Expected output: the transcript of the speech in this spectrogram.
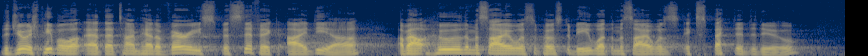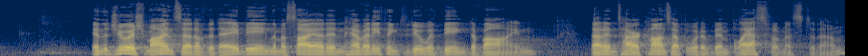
The Jewish people at that time had a very specific idea about who the Messiah was supposed to be, what the Messiah was expected to do. In the Jewish mindset of the day, being the Messiah didn't have anything to do with being divine. That entire concept would have been blasphemous to them.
